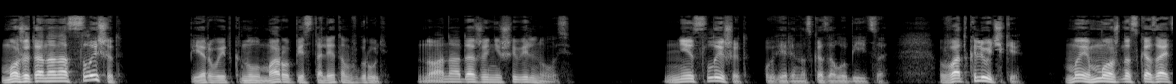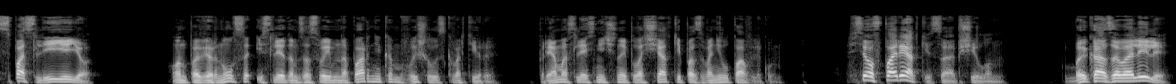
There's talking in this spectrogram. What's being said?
«Может, она нас слышит?» Первый ткнул Мару пистолетом в грудь, но она даже не шевельнулась. «Не слышит», — уверенно сказал убийца. «В отключке. Мы, можно сказать, спасли ее». Он повернулся и следом за своим напарником вышел из квартиры. Прямо с лестничной площадки позвонил Павлику. «Все в порядке», — сообщил он. «Быка завалили?»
